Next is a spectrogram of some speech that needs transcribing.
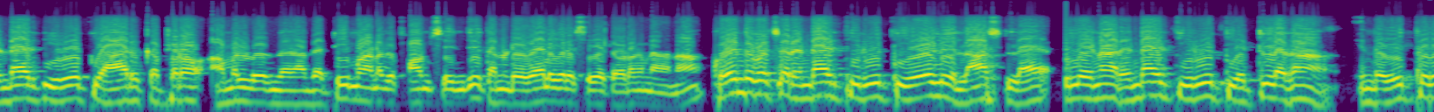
ரெண்டாயிரத்தி இருபத்தி ஆறுக்கு அப்புறம் அமல் வந்த அந்த டீம் ஆனது ஃபார்ம் செஞ்சு தன்னுடைய வேலைகளை செய்ய தொடங்கினாங்கன்னா குறைந்தபட்சம் ரெண்டாயிரத்தி இருபத்தி ஏழு லாஸ்ட்ல இல்லைன்னா ரெண்டாயிரத்தி இருபத்தி எட்டுல தான் இந்த எயிட் பே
